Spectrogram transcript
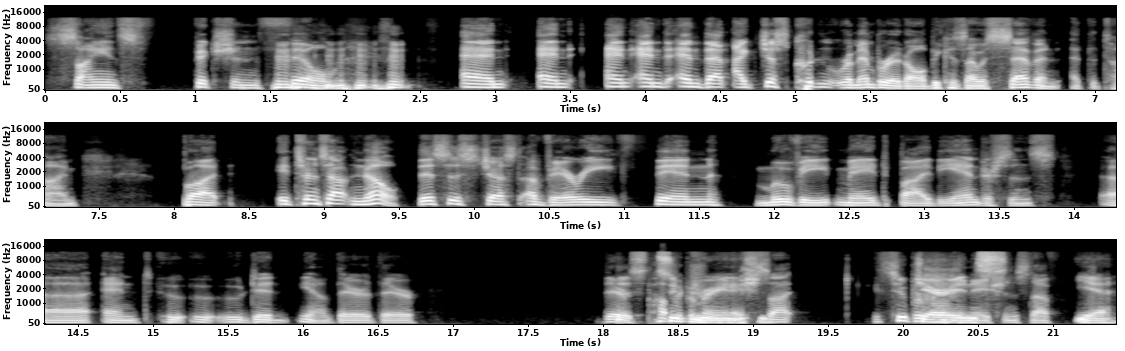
science fiction film. and and and and and that I just couldn't remember it all because I was seven at the time. But it turns out no, this is just a very thin movie made by the Andersons, uh, and who who, who did you know their their their The Superman puppetry, Nation. si- Super Marionation stuff. yeah.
